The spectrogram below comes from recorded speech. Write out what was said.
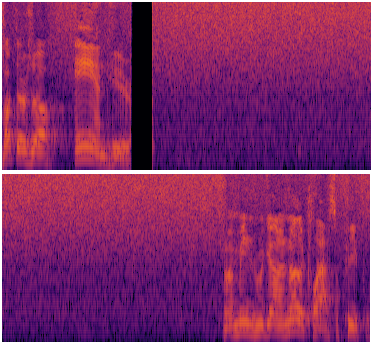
But there's a and here. That means we got another class of people.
